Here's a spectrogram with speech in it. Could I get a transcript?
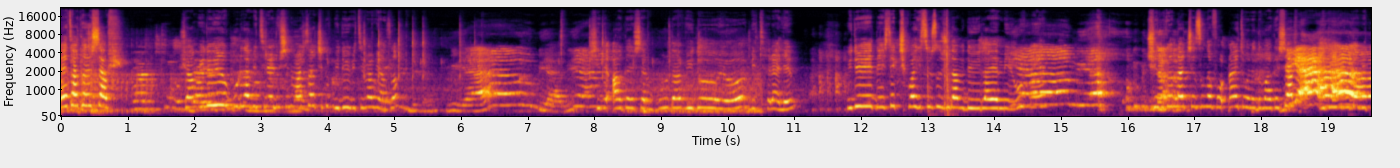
Evet arkadaşlar. Şu an videoyu burada bitirelim. Şimdi maçtan çıkıp videoyu bitirmem lazım. Miau. Şimdi arkadaşlar burada videoyu bitirelim. Videoya destek çıkmak istiyorsanız şuradan videoyu beğenmeyi unutmayın. Çılgınlar Çası'nda Fortnite oynadım arkadaşlar. Videoyu burada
